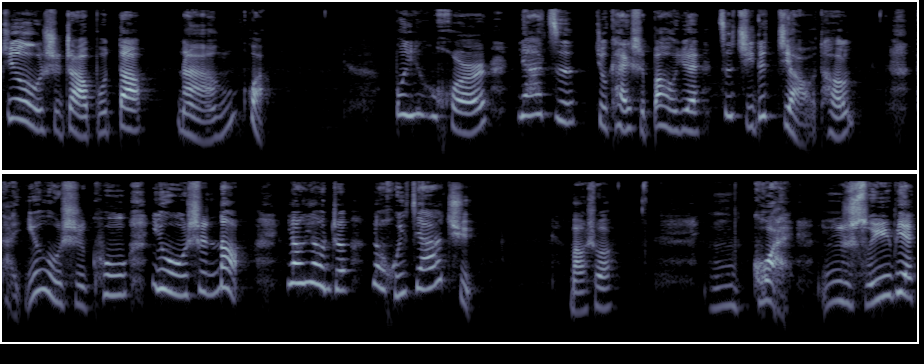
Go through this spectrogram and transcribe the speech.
就是找不到南瓜。不一会儿，鸭子就开始抱怨自己的脚疼，它又是哭又是闹，嚷嚷着要回家去。猫说：“嗯，快，随便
